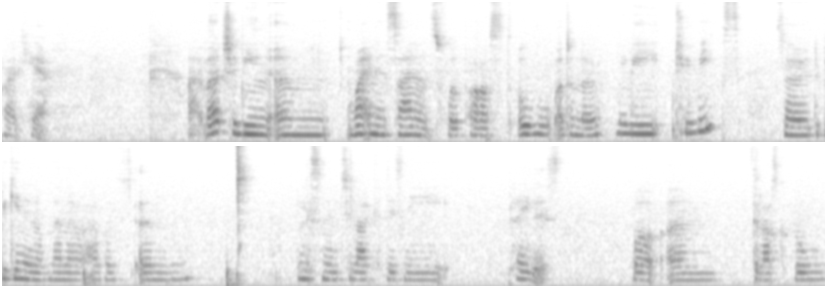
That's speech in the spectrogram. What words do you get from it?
right here. I've actually been um, writing in silence for the past, oh, I don't know, maybe two weeks. So the beginning of Nano, I was um, listening to like a Disney playlist, but um, the last couple of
